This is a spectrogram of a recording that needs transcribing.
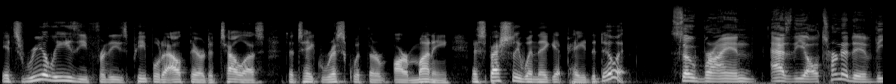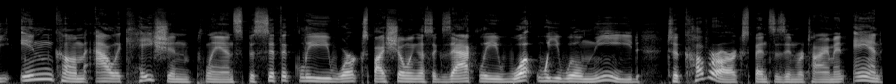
It's real easy for these people out there to tell us to take risk with their, our money, especially when they get paid to do it. So, Brian, as the alternative, the income allocation plan specifically works by showing us exactly what we will need to cover our expenses in retirement and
